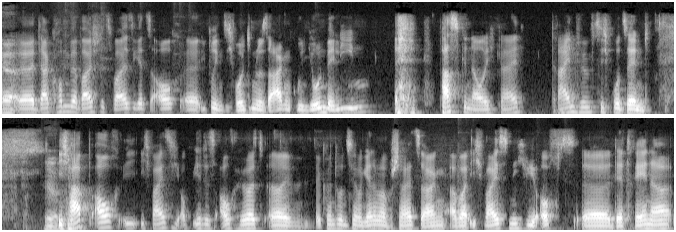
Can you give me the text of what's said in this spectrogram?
Ja. Äh, da kommen wir beispielsweise jetzt auch, äh, übrigens, ich wollte nur sagen, Union Berlin, Passgenauigkeit 53 Prozent. Ja. Ich habe auch, ich weiß nicht, ob ihr das auch hört, äh, da könnt ihr uns ja gerne mal Bescheid sagen, aber ich weiß nicht, wie oft äh, der Trainer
